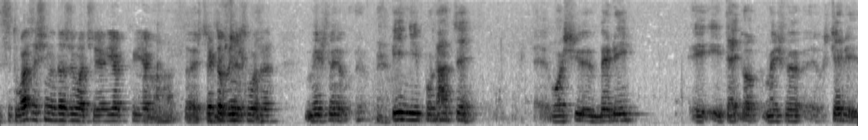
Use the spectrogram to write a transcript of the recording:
sytuacja się nadarzyła, czy jak, jak, jak, Aha, to jak to wynikło, że... Myśmy, inni Polacy e, właściwie byli i, i tego myśmy chcieli,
